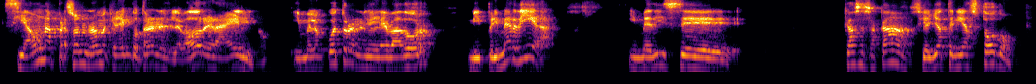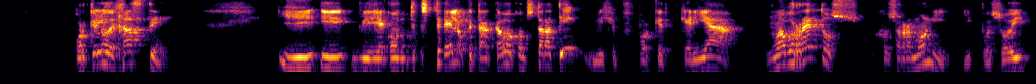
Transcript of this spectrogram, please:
Si a una persona no me quería encontrar en el elevador, era él, ¿no? Y me lo encuentro en el elevador mi primer día y me dice, ¿qué haces acá? Si allá tenías todo, ¿por qué lo dejaste? Y, le contesté lo que te acabo de contestar a ti. Le dije, pues porque quería nuevos retos, José Ramón, y, pues hoy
